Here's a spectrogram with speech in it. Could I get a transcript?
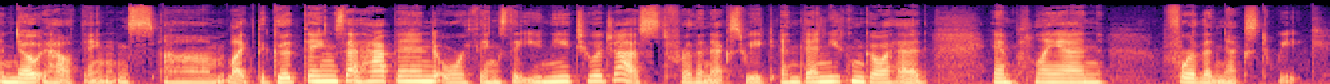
note how things, um, like the good things that happened or things that you need to adjust for the next week. And then you can go ahead and plan for the next week.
